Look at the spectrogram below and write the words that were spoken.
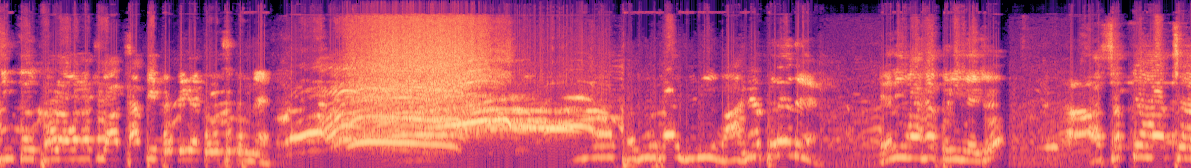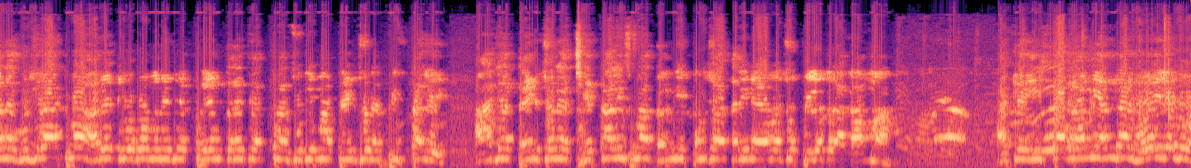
સિંહ તેલ ખવડાવવાનો છું. આ છાતી પકડીને કહું છું તમને. અને છેતાલીસમાં ઘરની પૂજા કરીને આવ્યો છું પિલોદરા ગામમાં. એટલે ઇન્સ્ટાગ્રામની અંદર જોઈ લેજો.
